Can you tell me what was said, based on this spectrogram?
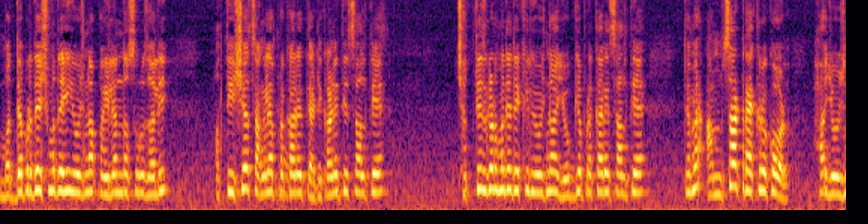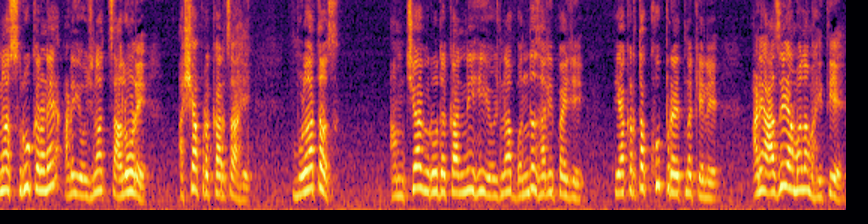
मध्य प्रदेशमध्ये ही योजना पहिल्यांदा सुरू झाली. अतिशय चांगल्या प्रकारे त्या ठिकाणी ती चालते. छत्तीसगडमध्ये देखील योजना योग्य प्रकारे चालते. त्यामुळे आमचा ट्रॅक रेकॉर्ड हा योजना सुरू करणे आणि योजना चालवणे अशा प्रकारचा आहे. मुळातच आमच्या विरोधकांनी ही योजना बंद झाली पाहिजे याकरता खूप प्रयत्न केले. आणि आजही आम्हाला माहिती आहे.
